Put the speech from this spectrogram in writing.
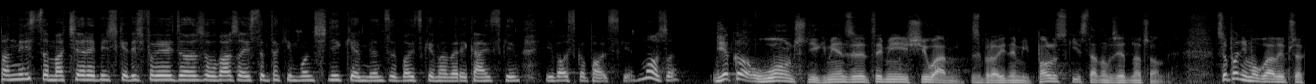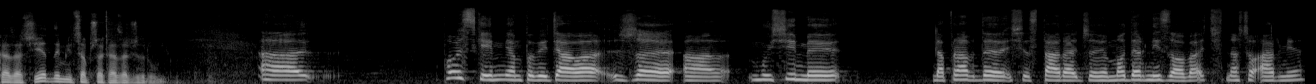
Pan minister Macierewicz kiedyś powiedział, że uważa, że jestem takim łącznikiem między wojskiem amerykańskim i wojsko polskie. Może. Jako łącznik między tymi siłami zbrojnymi Polski i Stanów Zjednoczonych, co pani mogłaby przekazać jednym i co przekazać drugim? A, polskim bym powiedziała, że a, musimy naprawdę się starać, żeby modernizować naszą armię,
